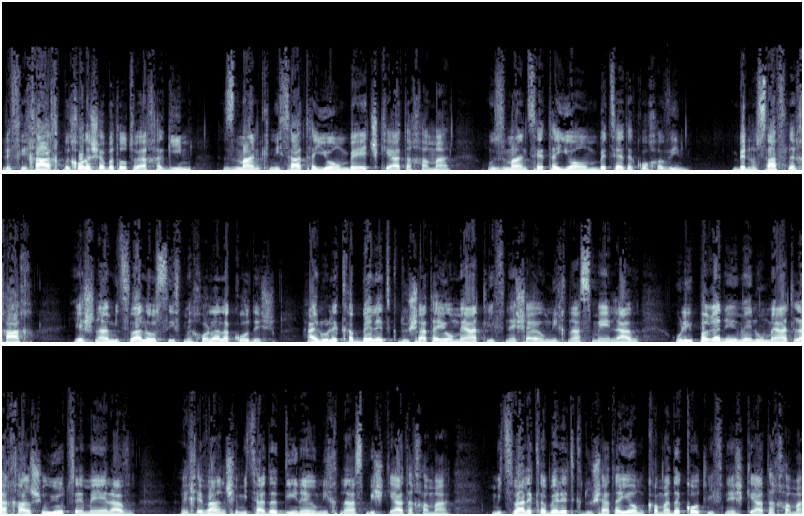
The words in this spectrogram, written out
לפיכך, בכל השבתות והחגים, זמן כניסת היום בעת שקיעת החמה, וזמן צאת היום בצאת הכוכבים. בנוסף לכך, ישנה מצווה להוסיף מחול על הקודש, היינו לקבל את קדושת היום מעט לפני שהיום נכנס מאליו, ולהיפרד ממנו מעט לאחר שהוא יוצא מאליו. וכיוון שמצד הדין היום נכנס בשקיעת החמה, מצווה לקבל את קדושת היום כמה דקות לפני שקיעת החמה.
